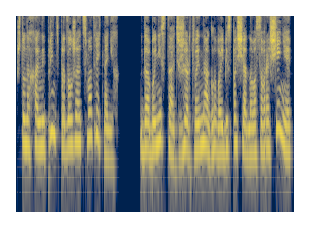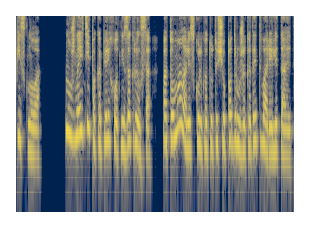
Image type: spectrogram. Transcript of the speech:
что нахальный принц продолжает смотреть на них. Дабы не стать жертвой наглого и беспощадного совращения, пискнула. «Нужно идти, пока переход не закрылся, а то мало ли сколько тут еще подружек этой твари летает»,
